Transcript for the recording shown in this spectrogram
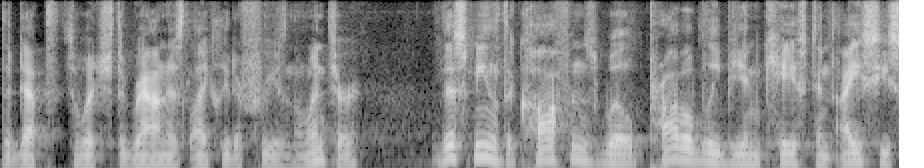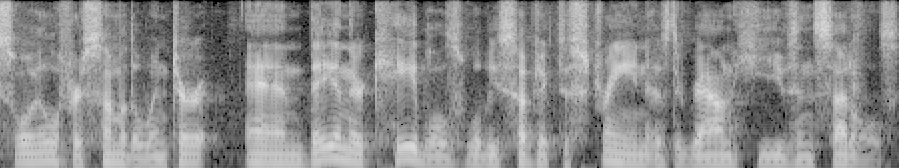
the depth to which the ground is likely to freeze in the winter. This means the coffins will probably be encased in icy soil for some of the winter, and they and their cables will be subject to strain as the ground heaves and settles.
